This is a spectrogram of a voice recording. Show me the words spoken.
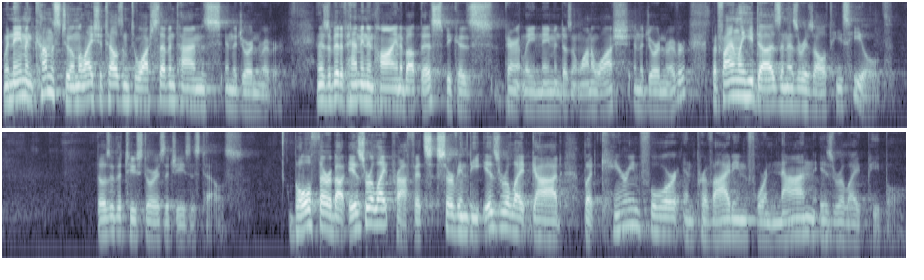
When Naaman comes to him, Elisha tells him to wash seven times in the Jordan River. And there's a bit of hemming and hawing about this because apparently Naaman doesn't want to wash in the Jordan River. But finally he does, and as a result, he's healed. Those are the two stories that Jesus tells. Both are about Israelite prophets serving the Israelite God, but caring for and providing for non Israelite people.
